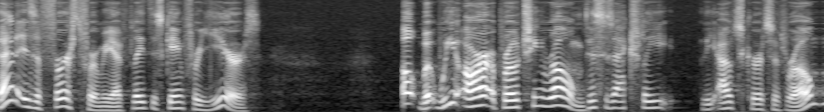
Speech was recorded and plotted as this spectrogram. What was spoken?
That is a first for me. I've played this game for years. Oh, but we are approaching Rome. This is actually the outskirts of Rome.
